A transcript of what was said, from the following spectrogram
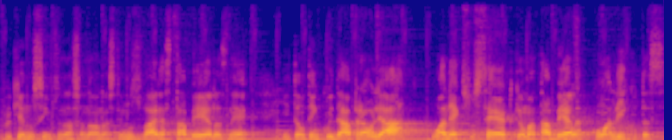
porque no Simples Nacional nós temos várias tabelas, né? Então tem que cuidar para olhar o anexo certo, que é uma tabela com alíquotas.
